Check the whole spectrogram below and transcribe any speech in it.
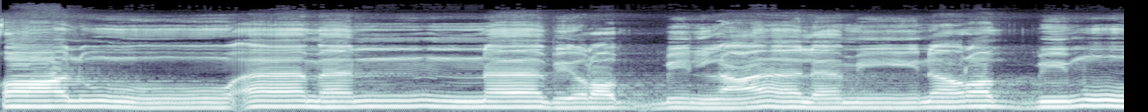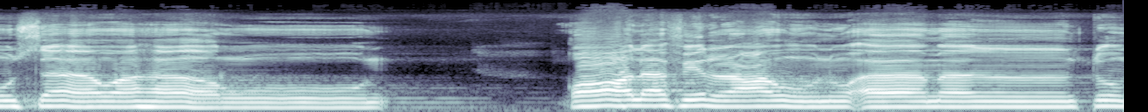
قالوا آمنا برب العالمين رب موسى وهارون. قال فرعون آمنتم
